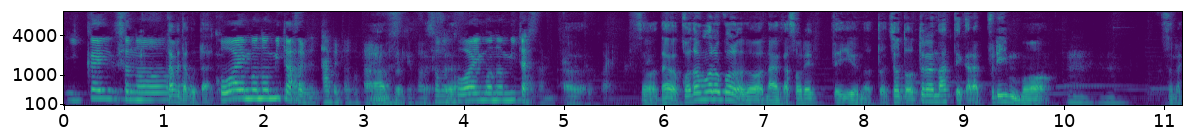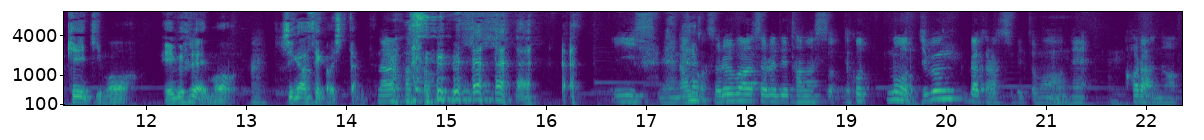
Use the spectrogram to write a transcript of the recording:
一回、その食、べたことある。怖いもの見たさで食べたことありますけど、あその怖いもの見たさみたいなとこあります。そう。だから子供の頃のなんかそれっていうのと、ちょっと大人になってからプリンも、うんうん。そのケーキも、エビフライもはい違う世界を知ったみたいなるほど。いいですね。なんかそれはそれで楽しそう。でこもう自分らからするともうね、うんほらあの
